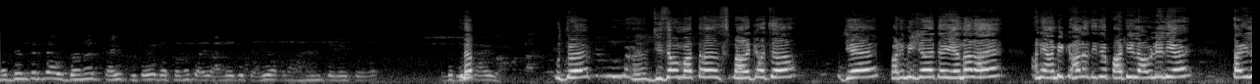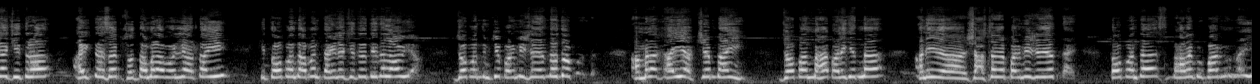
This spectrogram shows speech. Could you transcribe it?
मध्यंतरी त्या उद्यानात काही पुतळे बसवण्यात आले होते त्याही आपण आंदोलन केलं होतं. पुतळे जिजाऊ माता स्मारकाचं जे परमिशन आहे ते येणार आहे आणि आम्ही काल तिथे पाठी लावलेली आहे. तैलचित्र आयुक्त साहेब स्वतः मला बोलले आताही की तोपर्यंत आपण तैलचित्र तिथे लावूया. जोपर्यंत तुमची परमिशन येत नाही तोपर्यंत. आम्हाला काही आक्षेप नाही. जोपर्यंत महापालिकेतनं आणि अं, शासनाचं परमिशन येत नाही तोपर्यंत स्मारक उभारणार नाही.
